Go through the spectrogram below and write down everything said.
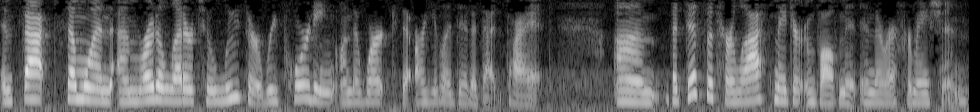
in fact, someone um, wrote a letter to Luther reporting on the work that Argula did at that diet. Um, but this was her last major involvement in the Reformation.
